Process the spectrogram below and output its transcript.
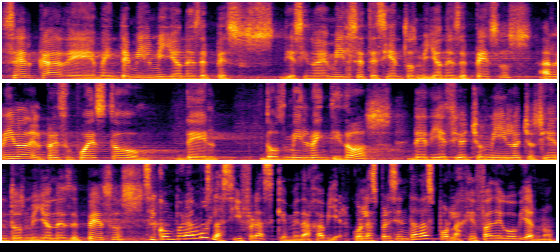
cerca de 20 mil millones de pesos, 19 mil 700 millones de pesos, arriba del presupuesto del 2022 de 18.800 millones de pesos. Si comparamos las cifras que me da Javier con las presentadas por la jefa de gobierno,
